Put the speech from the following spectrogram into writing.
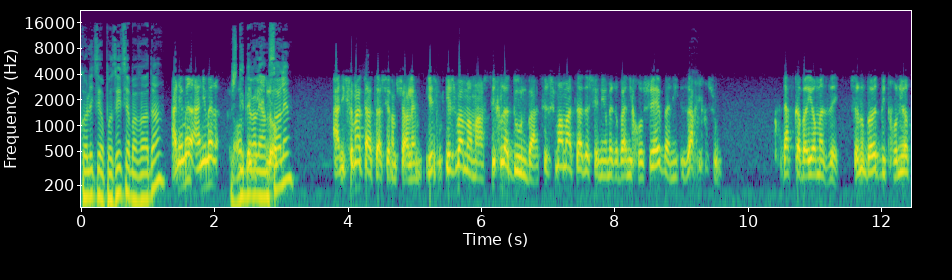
קואליציה אופוזיציה בוועדה? אני אומר, אני אומר... שדיבר עליה אמסלם? אני שומע את ההצעה של אמסלם, יש, יש בה ממש, צריך לדון בה, צריך לשמוע מהצד השני, אומר, ואני חושב, ואני, זה הכי חשוב, דווקא ביום הזה, יש לנו בעיות ביטחוניות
